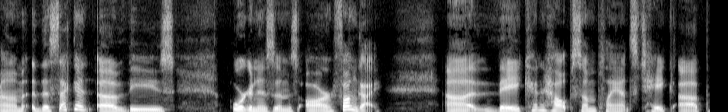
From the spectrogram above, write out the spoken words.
Um, the second of these organisms are fungi. Uh, they can help some plants take up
